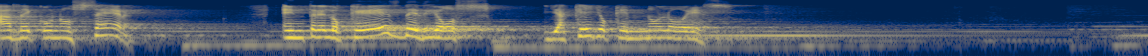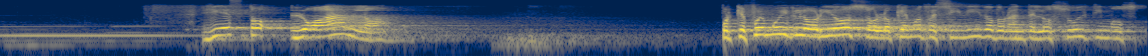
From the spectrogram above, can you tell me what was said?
a reconocer entre lo que es de Dios y aquello que no lo es. Y esto lo hablo porque fue muy glorioso lo que hemos recibido durante los últimos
